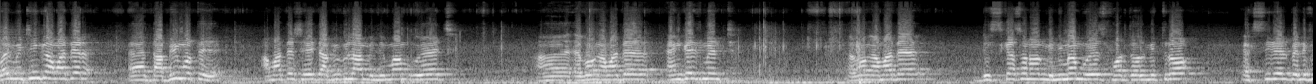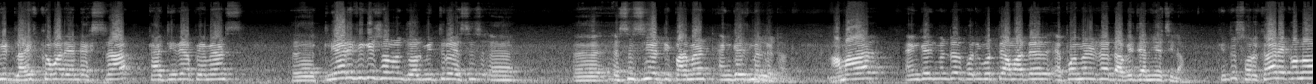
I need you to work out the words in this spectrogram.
ওই মিটিংয়ে আমাদের দাবি মতে আমাদের সেই দাবিগুলো মিনিমাম ওয়েজ এবং আমাদের এঙ্গেজমেন্ট এবং আমাদের discussion on minimum wage for Jalmitra accident benefit life cover and extra criteria payments clarification on Jalmitra associate department engagement letter আমার এঙ্গেজমেন্টের পরিবর্তে আমাদের অ্যাপয়েন্টমেন্ট লেটার দাবি জানিয়েছিলাম। কিন্তু সরকার এখনও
